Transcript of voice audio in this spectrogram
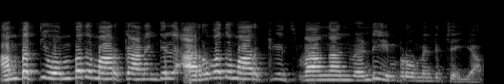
അമ്പത്തി ഒമ്പത് മാർക്കാണെങ്കിൽ അറുപത് മാർക്ക് വാങ്ങാൻ വേണ്ടി ഇമ്പ്രൂവ്മെന്റ് ചെയ്യാം.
